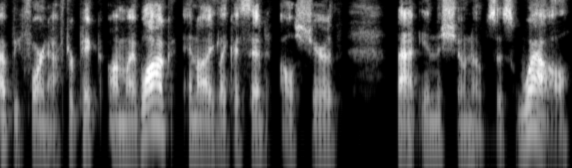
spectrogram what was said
a before and after pic on my blog. And I, like I said, I'll share that in the show notes as well.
